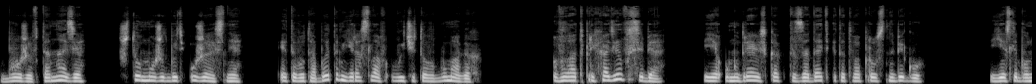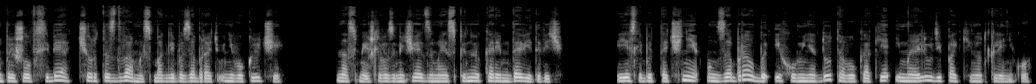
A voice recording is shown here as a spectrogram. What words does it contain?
Боже, эвтаназия, что может быть ужаснее? Это вот об этом Ярослав вычитал в бумагах. Влад приходил в себя? Я умудряюсь как-то задать этот вопрос на бегу. Если бы он пришел в себя, черта с два мы смогли бы забрать у него ключи насмешливо замечает за моей спиной Карим Давидович. Если быть точнее, он забрал бы их у меня до того, как я и мои люди покинут клинику.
